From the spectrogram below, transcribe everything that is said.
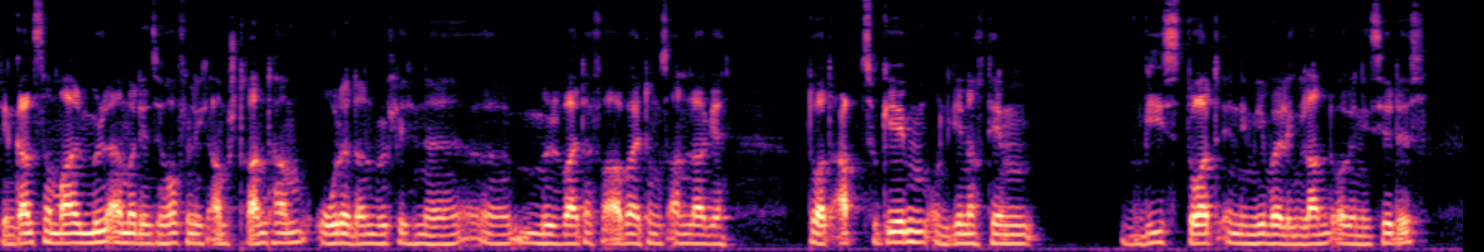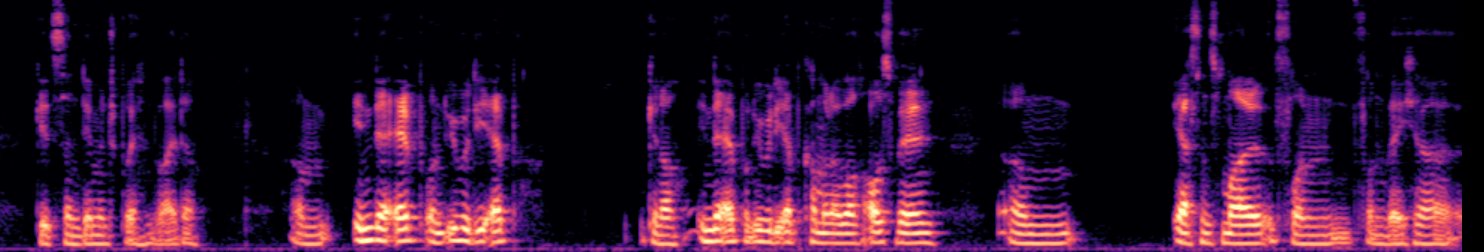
den ganz normalen Mülleimer, den sie hoffentlich am Strand haben, oder dann wirklich eine äh, Müllweiterverarbeitungsanlage dort abzugeben. Und je nachdem, wie es dort in dem jeweiligen Land organisiert ist, geht es dann dementsprechend weiter. Ähm, in der App und über die App, genau, in der App und über die App kann man aber auch auswählen, ähm, erstens mal von, von welcher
